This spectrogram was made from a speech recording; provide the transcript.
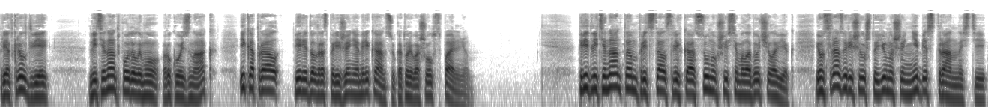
приоткрыл дверь. Лейтенант подал ему рукой знак, и капрал передал распоряжение американцу, который вошел в спальню. Перед лейтенантом предстал слегка осунувшийся молодой человек, и он сразу решил, что юноша не без странностей,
